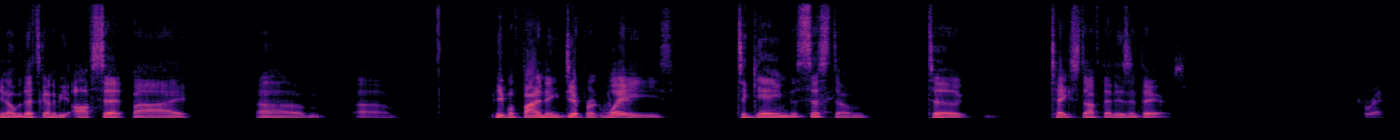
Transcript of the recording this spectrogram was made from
you know that's gonna be offset by um, um, people finding different ways to game the system to take stuff that isn't theirs. correct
